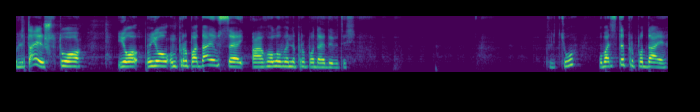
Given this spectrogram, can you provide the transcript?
улітаєш, то його, його пропадає все, а голови не пропадає, дивитесь. Летю. О, бачите, пропадає.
